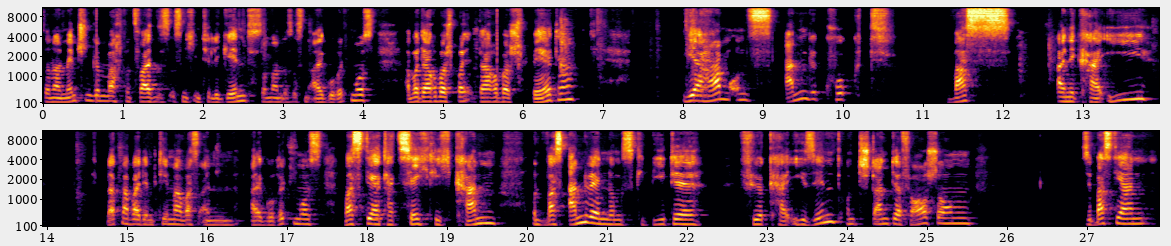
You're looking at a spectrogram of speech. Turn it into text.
sondern menschengemacht und zweitens es ist nicht intelligent, sondern es ist ein Algorithmus. Aber darüber, darüber später. Wir haben uns angeguckt, was eine KI, ich bleibe mal bei dem Thema, was ein Algorithmus, was der tatsächlich kann und was Anwendungsgebiete für KI sind und Stand der Forschung. Sebastian,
